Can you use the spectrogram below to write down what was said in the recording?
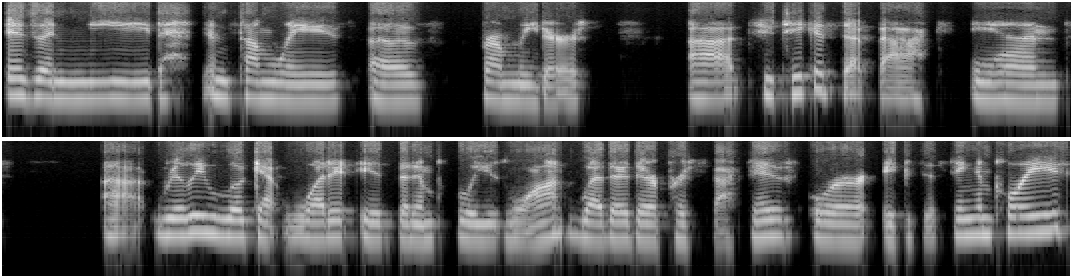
is a need in some ways of from leaders uh, to take a step back and uh, really look at what it is that employees want, whether they're prospective or existing employees,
